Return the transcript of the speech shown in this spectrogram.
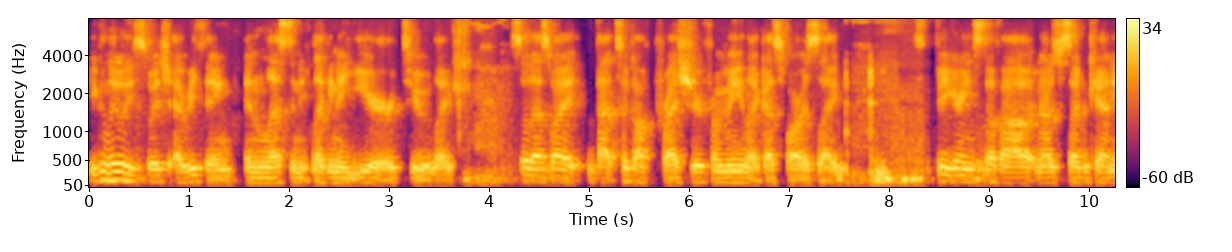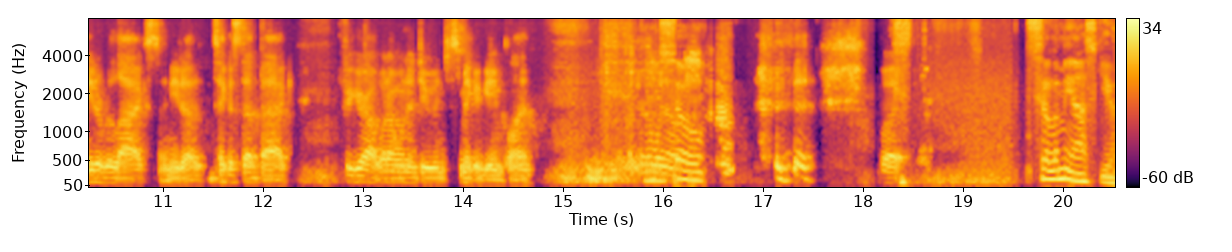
you can literally switch everything in less than like in a year or two like so that's why that took off pressure from me like as far as like figuring stuff out and i was just like okay i need to relax i need to take a step back figure out what i want to do and just make a game plan. So but so let me ask you,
